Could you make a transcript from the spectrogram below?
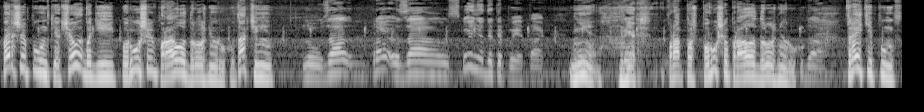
Перший пункт, якщо водій порушив правила дорожнього руху, так чи ні? Ну, за, пра- за скоєння ДТП, так. Ні. Як пра- порушив правила дорожнього руху. Да. Третій пункт,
